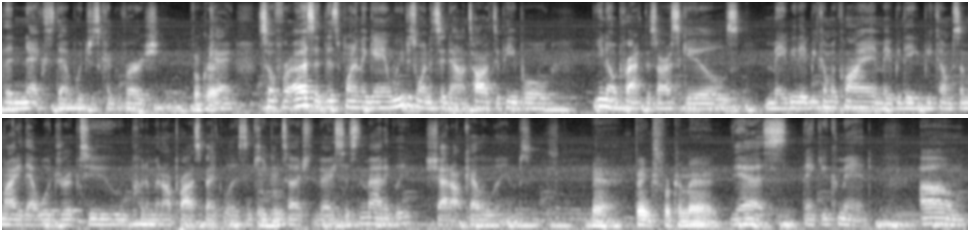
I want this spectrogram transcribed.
the next step, which is conversion. Okay. So for us at this point in the game, we just want to sit down and talk to people. You know, practice our skills. Maybe they become a client. Maybe they become somebody that we'll drip to and put them in our prospect list and keep in Mhm. touch very systematically. Shout out Keller Williams. Man, thanks for command. Yes, thank you, command. Um,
